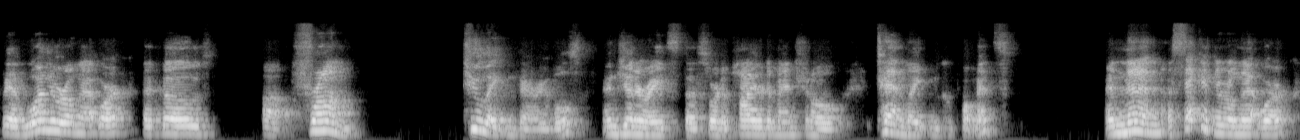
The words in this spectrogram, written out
we have one neural network that goes uh, from two latent variables and generates the sort of higher dimensional 10 latent components. And then a second neural network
